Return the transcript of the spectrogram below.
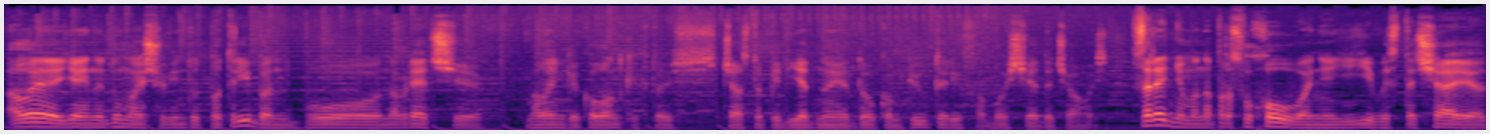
але я і не думаю, що він тут потрібен, бо навряд чи маленькі колонки хтось часто під'єднує до комп'ютерів або ще до чогось. В середньому на прослуховування її вистачає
